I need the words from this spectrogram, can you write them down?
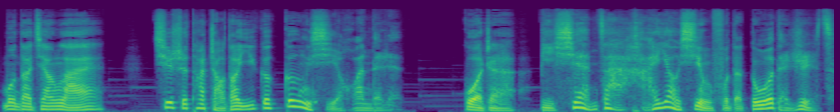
梦到将来，其实他找到一个更喜欢的人，过着比现在还要幸福的多的日子。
